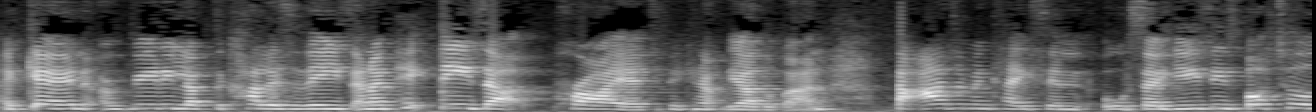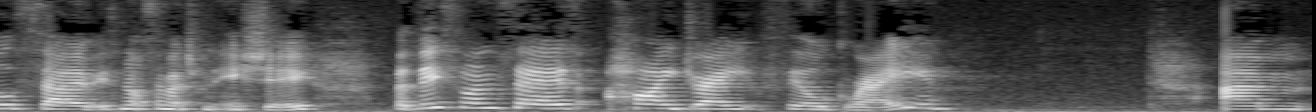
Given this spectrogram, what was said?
Again, I really love the colours of these and I picked these up prior to picking up the other one. But Adam and Clayton also use these bottles, so it's not so much of an issue. But this one says, hydrate, feel great. Um,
